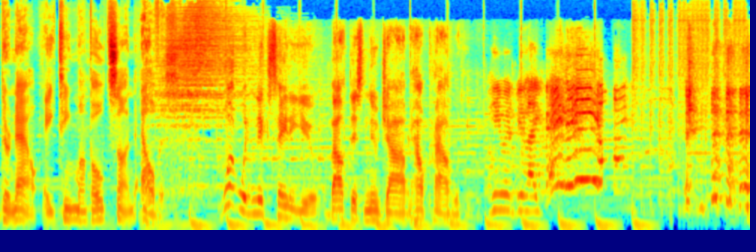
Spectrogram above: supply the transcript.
their now 18 month old son, Elvis. What would Nick say to you about this new job and how proud would he be? He would be like, baby! Oh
